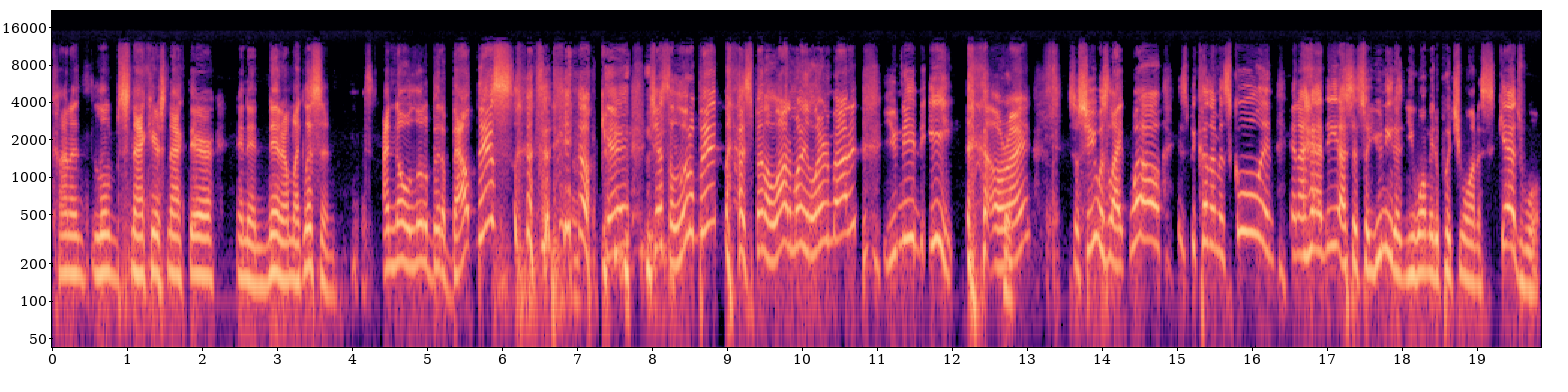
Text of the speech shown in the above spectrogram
kind of little snack here, snack there, and then dinner. I'm like, listen, I know a little bit about this. okay, just a little bit. I spent a lot of money to learn about it. You need to eat. All right. So she was like, well, it's because I'm in school and and I had to eat. I said, so you need a. You want me to put you on a schedule?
